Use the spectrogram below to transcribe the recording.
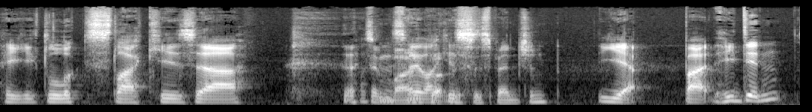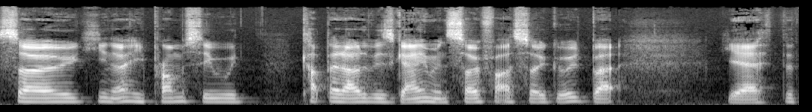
he looked like his. Uh, I was going to say like his suspension. Yeah, but he didn't. So you know, he promised he would cut that out of his game, and so far so good. But yeah, the,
